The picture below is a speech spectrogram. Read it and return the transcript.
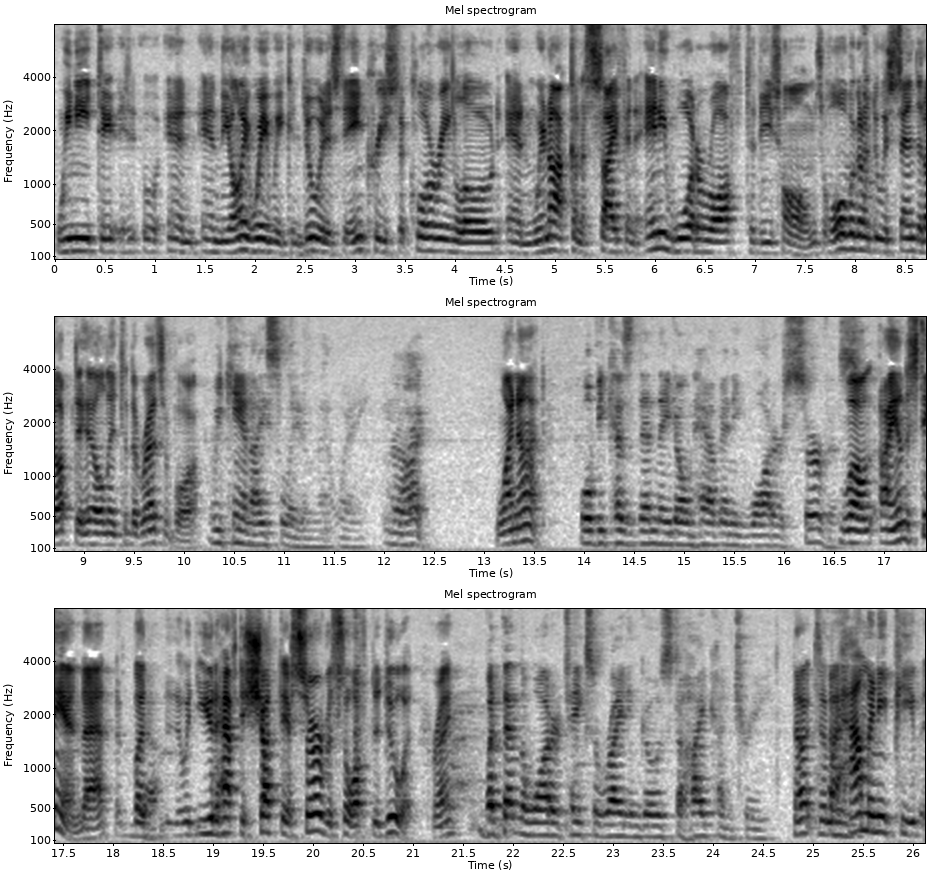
We need to, and, and the only way we can do it is to increase the chlorine load, and we're not gonna siphon any water off to these homes. All we're gonna do is send it up the hill into the reservoir. We can't isolate them that way. No, why? Why not? Well, because then they don't have any water service. Well, I understand that, but you'd have to shut their service off to do it, right? But then the water takes a right and goes to high country. That's, mean- how many people,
